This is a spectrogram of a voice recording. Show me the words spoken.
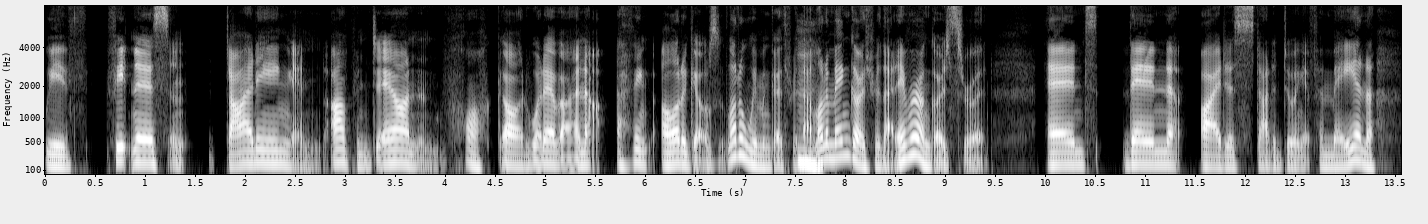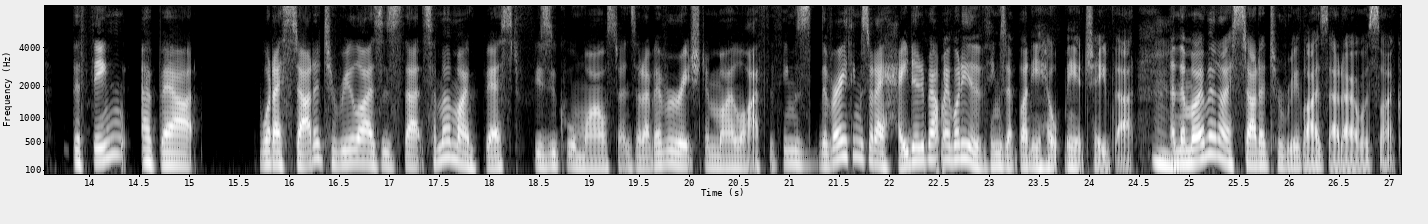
with fitness and dieting and up and down and oh god whatever. And I- i think a lot of girls a lot of women go through that. A mm. lot of men go through that. Everyone goes through it. And then i just started doing it for me. And the thing about what i started to realize is that some of my best physical milestones that i've ever reached in my life the things the very things that i hated about my body are the things that bloody helped me achieve that mm. and the moment i started to realize that i was like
